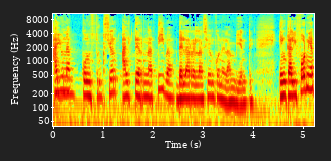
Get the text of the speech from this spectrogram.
hay una construcción alternativa de la relación con el ambiente. En California,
